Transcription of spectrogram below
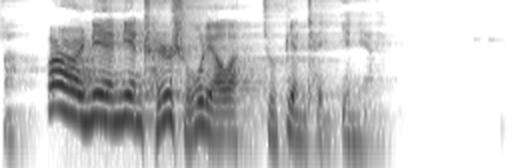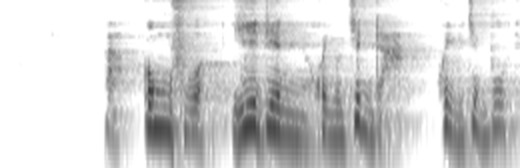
啊，二念念成熟了啊，就变成一念了。啊，功夫一定会有进展，会有进步的。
